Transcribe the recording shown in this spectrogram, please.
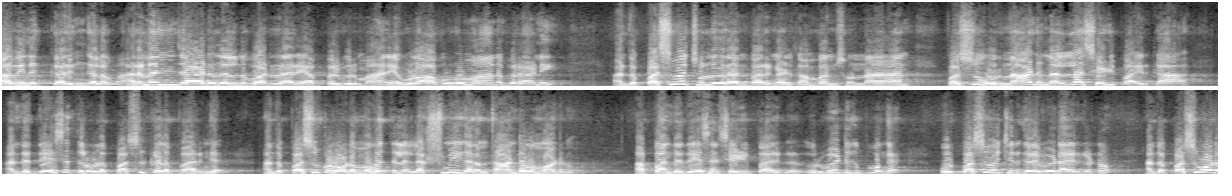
ஆவினுக்கு அருங்கலம் அரணஞ்சாடுதல்னு பாடுறாரே அப்பர் பெருமான். எவ்வளோ அபூர்வமான பிராணி. அந்த பசுவை சொல்லுகிறான் பாருங்கள் கம்பன் சொன்னான் பசு ஒரு நாடு நல்லா செழிப்பா இருக்கா அந்த தேசத்தில் உள்ள பசுக்களை பாருங்க. அந்த பசுக்களோட முகத்துல லக்ஷ்மிகரம் தாண்டவம் ஆடணும். அப்ப அந்த தேசம் செழிப்பா இருக்கிறது ஒரு வீட்டுக்கு போங்க ஒரு பசு வச்சிருக்கிற வீடா இருக்கட்டும் அந்த பசுவோட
